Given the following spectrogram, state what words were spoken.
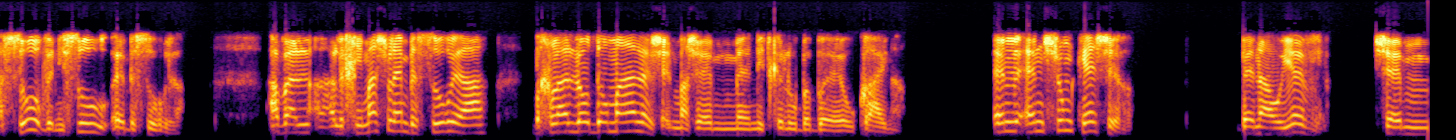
עשו וניסו אה, בסוריה. אבל הלחימה שלהם בסוריה בכלל לא דומה למה שהם נתקלו באוקראינה. אין, אין שום קשר בין האויב שהם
